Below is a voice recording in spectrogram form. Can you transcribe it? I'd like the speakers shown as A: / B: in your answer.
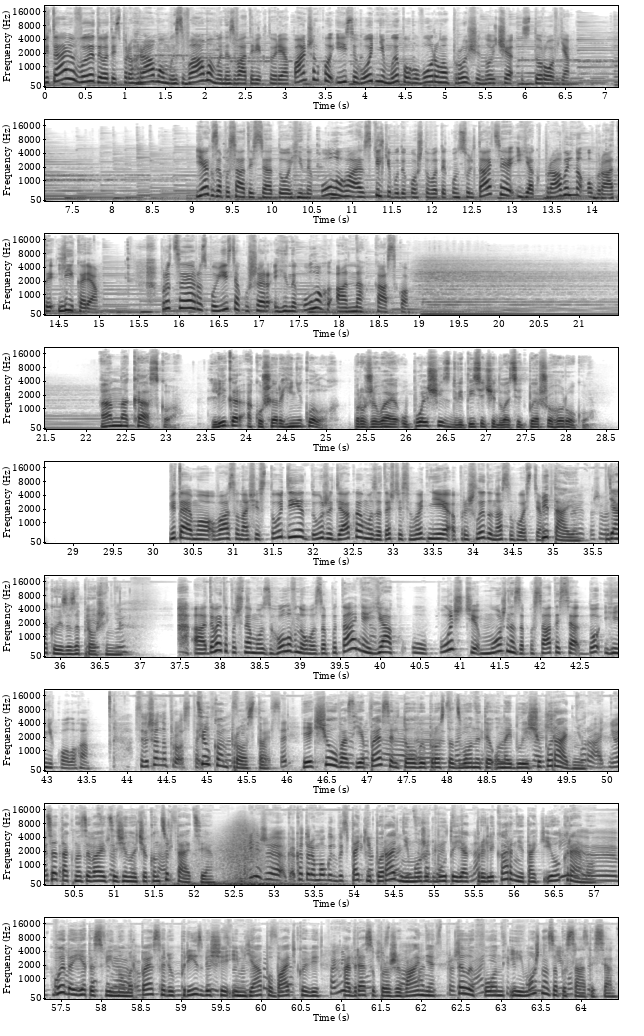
A: Вітаю! Ви дивитесь програму. Ми з вами. Мене звати Вікторія Панченко, і сьогодні ми поговоримо про жіноче здоров'я. Як записатися до гінеколога, скільки буде коштувати консультація і як правильно обрати лікаря? Про це розповість акушер-гінеколог Анна Каско.
B: Анна Каско, лікар-акушер-гінеколог, проживає у Польщі з 2021 року.
A: Вітаємо вас у нашій студії. Дуже дякуємо за те, що сьогодні прийшли до нас у гості.
C: Вітаю. Дякую за запрошення.
A: А давайте почнемо з головного запитання: як у Польщі можна записатися до гінеколога?
D: Совершенно просто.
C: Цілком просто. Якщо у вас є песель, то ви просто
D: дзвоните
C: у найближчу порадню. Це так називається жіноча
D: консультація.
C: Такі порадні можуть бути як при лікарні, так і окремо.
D: е,
C: Ви даєте свій номер песелю, прізвище, ім'я по батькові, адресу проживання, телефон, і можна записатися.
